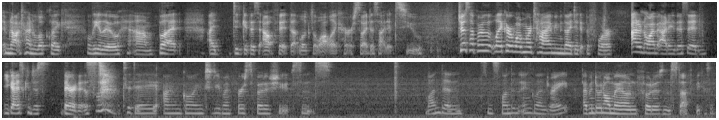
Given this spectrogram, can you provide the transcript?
am not trying to look like Leeloo, um, but I did get this outfit that looked a lot like her, so I decided to dress up like her one more time, even though I did it before. I don't know why I'm adding this in. You guys can just, there it is. Today I'm going to do my first photo shoot since London since London, England, right? I've been doing all my own photos and stuff because of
